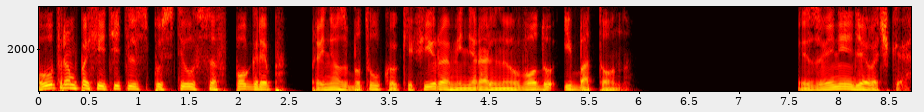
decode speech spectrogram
Утром похититель спустился в погреб, принес бутылку кефира, минеральную воду и батон. «Извини, девочка»,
